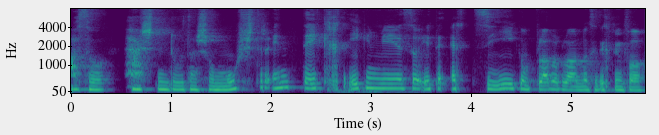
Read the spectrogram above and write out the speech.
also, hast denn du da schon Muster entdeckt, irgendwie so in der Erziehung und bla bla bla. Und dann gesagt, ich bin voll,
